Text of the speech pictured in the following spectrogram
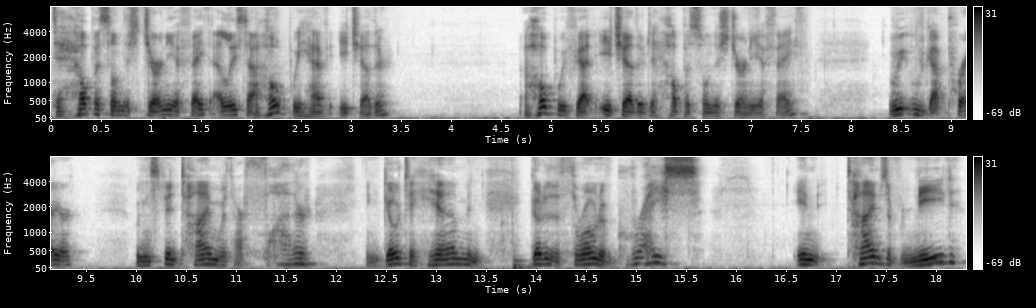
to help us on this journey of faith. At least I hope we have each other. I hope we've got each other to help us on this journey of faith. We, we've got prayer. We can spend time with our Father and go to Him and go to the throne of grace in times of need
